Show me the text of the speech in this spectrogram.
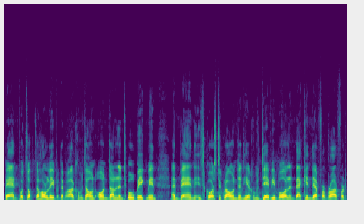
Ben puts up the hurley, but the ball comes down undone and two big men, and Ben is goes to ground. And here comes Davy Boland back in there for Broadford.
